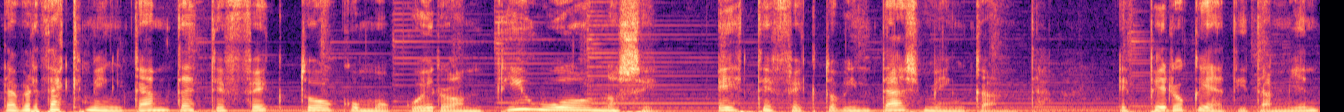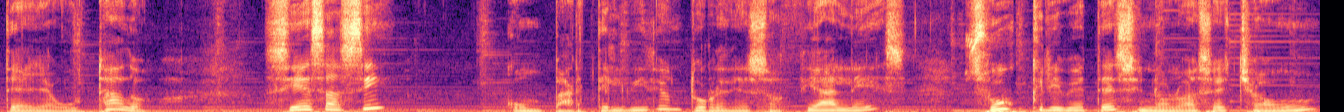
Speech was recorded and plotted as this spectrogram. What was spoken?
La verdad es que me encanta este efecto como cuero antiguo, no sé, este efecto vintage me encanta. Espero que a ti también te haya gustado. Si es así, comparte el vídeo en tus redes sociales, suscríbete si no lo has hecho aún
